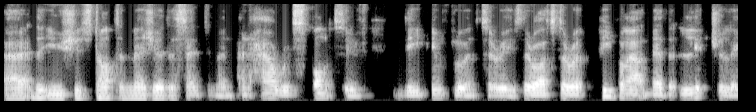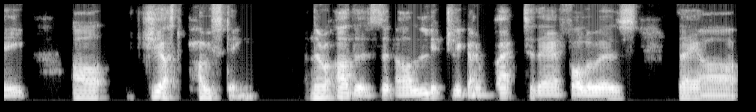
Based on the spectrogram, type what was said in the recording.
uh, that you should start to measure the sentiment and how responsive the influencer is. There are, there are people out there that literally are just posting, and there are others that are literally going back to their followers. They are,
